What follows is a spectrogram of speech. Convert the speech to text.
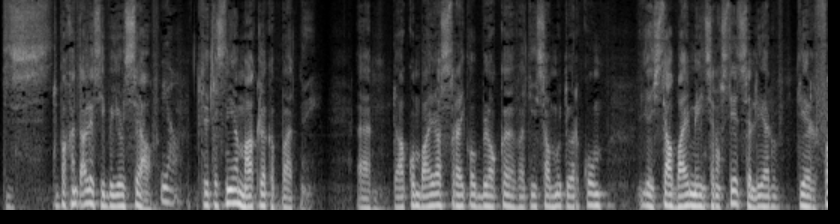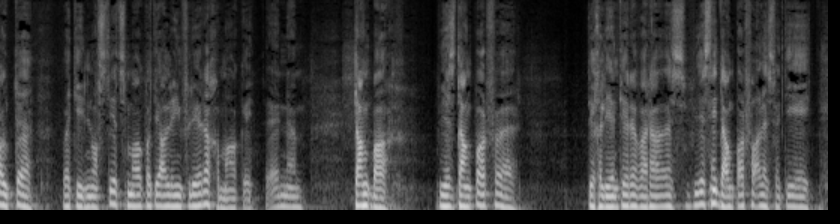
Dit is dit begin alles hier by jouself. Ja. Dit is nie 'n maklike pad nie. Ehm um, daar kom baie struikelblokke wat jy sal moet oorkom. Jy stel baie mense nog steeds se leer deur foute wat jy nog steeds maak wat jy al in die verlede gemaak het. En ehm um, dankbaar. Wees dankbaar vir die geleenthede wat daar is. Wees net dankbaar vir alles wat jy het.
